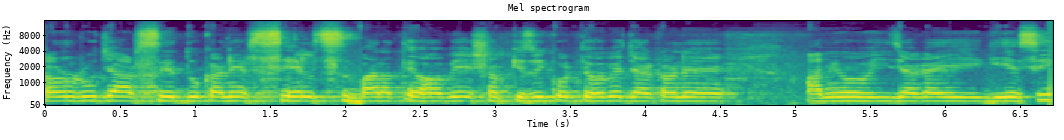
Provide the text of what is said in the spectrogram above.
কারণ রোজা আসছে, দোকানের সেলস বাড়াতে হবে সব কিছুই করতে হবে, যার কারণে আমি ওই জায়গায় গিয়েছি।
